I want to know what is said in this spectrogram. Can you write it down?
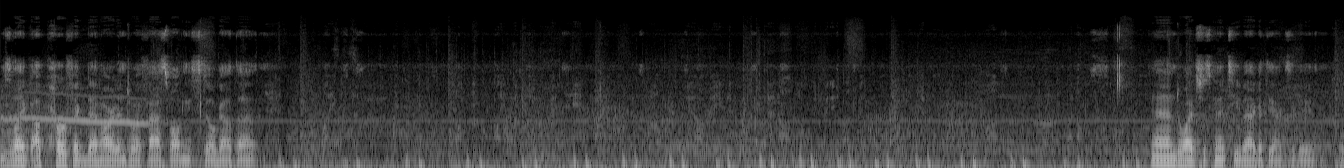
It's like a perfect dead hard into a fast vault and he still got that. And Dwight's just gonna teabag at the exit gate. Cool.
